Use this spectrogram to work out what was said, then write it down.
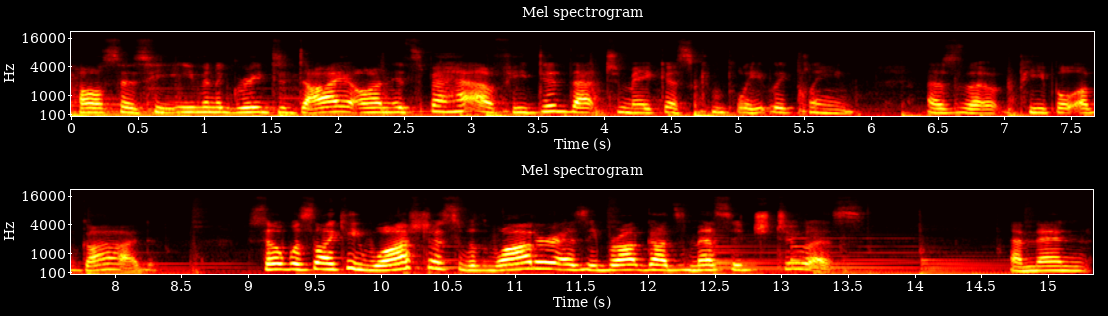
Paul says he even agreed to die on its behalf. He did that to make us completely clean as the people of God. So it was like he washed us with water as he brought God's message to us. And then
